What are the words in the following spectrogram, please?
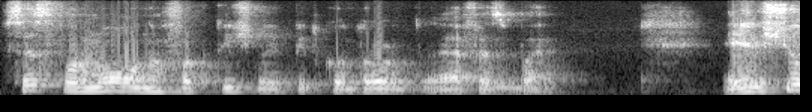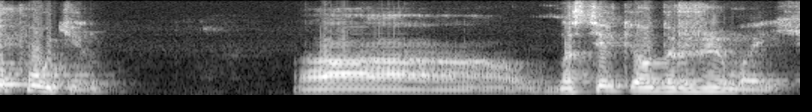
Все сформовано фактично під контролем ФСБ. І якщо Путін настільки одержимий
